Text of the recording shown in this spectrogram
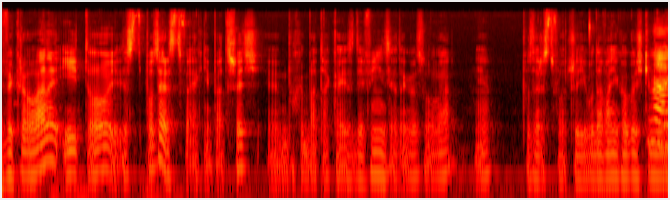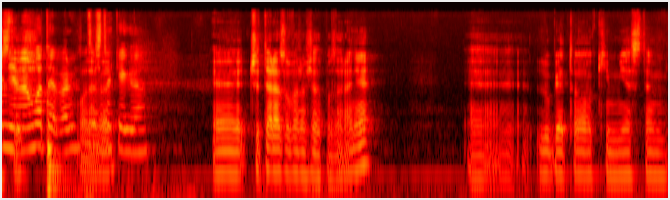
wykreowany i to jest pozerstwo, jak nie patrzeć, e, bo chyba taka jest definicja tego słowa, nie? Pozerstwo, czyli udawanie kogoś, kim No jesteś. nie wiem, whatever, coś whatever. takiego. E, Czy teraz uważam się za pozera? Nie. E, lubię to, kim jestem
